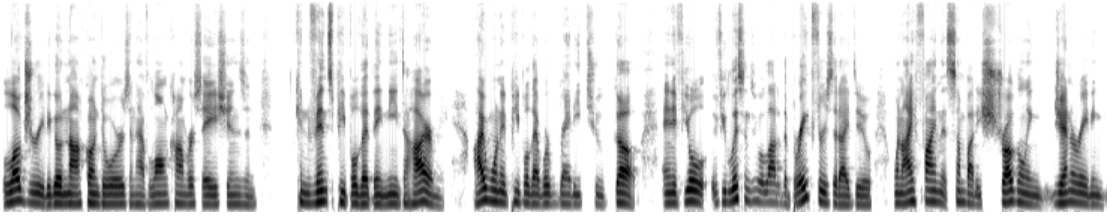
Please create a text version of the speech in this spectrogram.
luxury to go knock on doors and have long conversations and convince people that they need to hire me. I wanted people that were ready to go. And if you'll if you listen to a lot of the breakthroughs that I do, when I find that somebody's struggling generating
